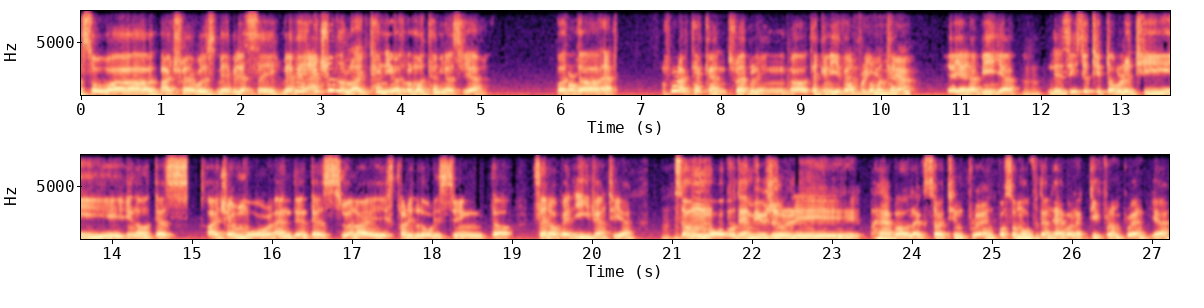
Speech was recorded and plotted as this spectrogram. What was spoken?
So uh, I traveled maybe let's say maybe I traveled like ten years, almost ten years, yeah. But for, uh, after, for like Tekken traveling, uh, Tekken event, oh, for you, 10, yeah. Yeah, yeah, yeah, me, yeah. Mm-hmm. Then since the TWT, you know, that's I travel more, and then that's when I started noticing the setup at event, yeah. Mm-hmm. Some of them usually have a like certain brand, but some of them have a like different brand, yeah.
